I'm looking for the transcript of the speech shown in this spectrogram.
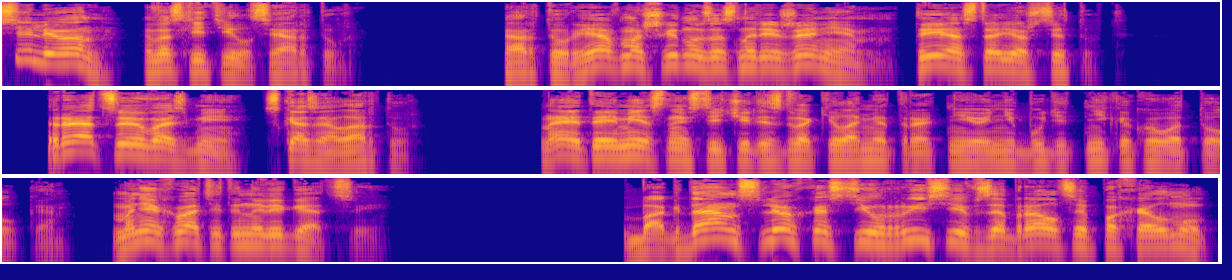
«Силен», — восхитился Артур. «Артур, я в машину за снаряжением, ты остаешься тут». «Рацию возьми», — сказал Артур. На этой местности через два километра от нее не будет никакого толка. Мне хватит и навигации». Богдан с легкостью рыси взобрался по холму,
